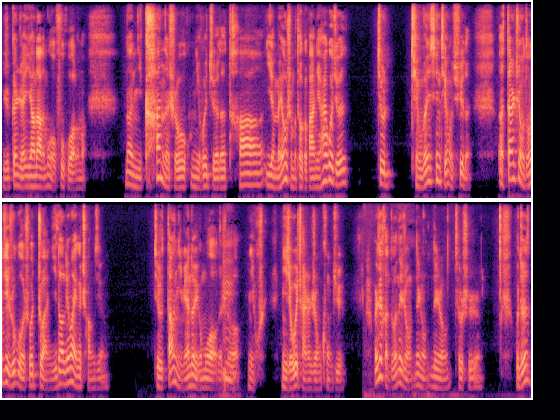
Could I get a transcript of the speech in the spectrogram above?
就是跟人一样大的木偶复活了嘛。那你看的时候，你会觉得它也没有什么特可怕，你还会觉得就挺温馨、挺有趣的。呃，但是这种东西如果说转移到另外一个场景，就是当你面对一个木偶的时候，你会你就会产生这种恐惧，而且很多那种那种那种就是。我觉得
